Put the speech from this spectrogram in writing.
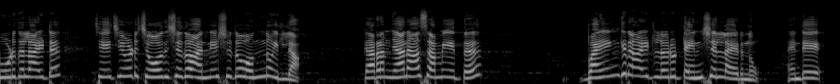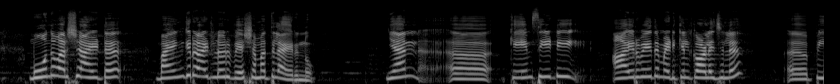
കൂടുതലായിട്ട് ചേച്ചിയോട് ചോദിച്ചതോ അന്വേഷിച്ചതോ ഒന്നുമില്ല. കാരണം ഞാൻ ആ സമയത്ത് ഭയങ്കരമായിട്ടുള്ളൊരു ടെൻഷനിലായിരുന്നു. എന്റെ മൂന്ന് വർഷമായിട്ട് ഭയങ്കരമായിട്ടുള്ളൊരു വിഷമത്തിലായിരുന്നു. ഞാൻ K M C T Ayurveda medical കോളേജിൽ പി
